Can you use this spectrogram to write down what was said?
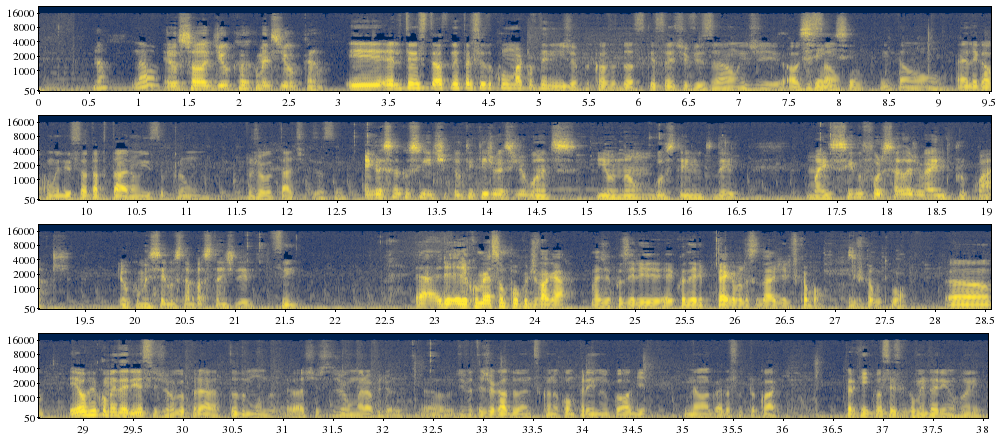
Não. Não. Eu só digo que eu recomendo esse jogo pro caramba. E ele tem um stealth bem parecido com o Mark of the Ninja, por causa das questões de visão e de audição. Sim, sim. Então é legal como eles adaptaram isso pra um, pra um jogo tático, assim. É engraçado que é o seguinte, eu tentei jogar esse jogo antes e eu não gostei muito dele. Mas sendo forçado a jogar ele pro Quack, eu comecei a gostar bastante dele. Sim. É, ele, ele começa um pouco devagar, mas depois ele, quando ele pega a velocidade, ele fica bom. Ele fica muito bom. Uh, eu recomendaria esse jogo para todo mundo. Eu acho esse jogo maravilhoso. Eu devia ter jogado antes, quando eu comprei no GOG, não agora só pro Quack. Pra quem que vocês recomendariam, Rony?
